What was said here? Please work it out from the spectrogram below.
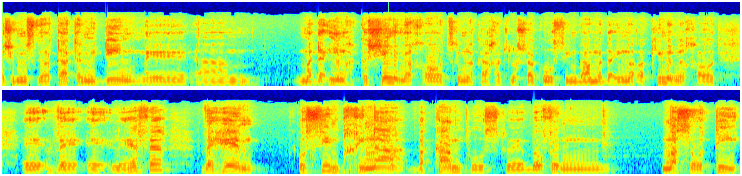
שבמסגרתה תלמידים המדעים הקשים במרכאות צריכים לקחת שלושה קורסים במדעים הרכים במרכאות ולהפך, והם עושים בחינה בקמפוס אה, באופן מסורתי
